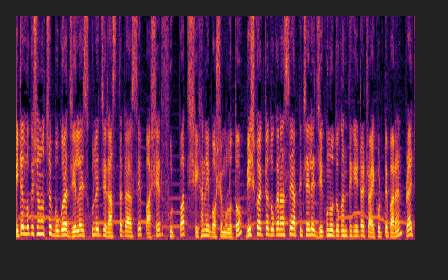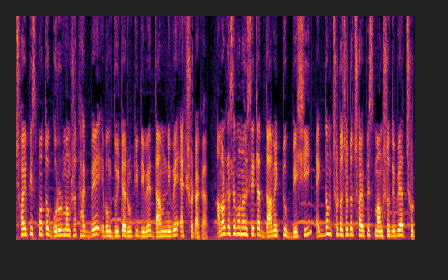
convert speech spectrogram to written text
এটার লোকেশন হচ্ছে বগুড়া জেলা স্কুলের যে রাস্তাটা আছে, পাশের ফুটপাথ সেখানেই বসে মূলত। বেশ কয়েকটা দোকান আছে, আপনি চাইলে যে কোনো দোকান থেকে এটা ট্রাই করতে পারেন। প্রায় ছয় পিস মতো গরুর মাংস থাকবে এবং দুইটা রুটি দিবে, দাম নিবে একশো টাকা। আমার কাছে মনে হয়েছে এটার দাম একটু বেশি। একদম ছোট ছোট ছয় পিস মাংস দিবে আর ছোট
